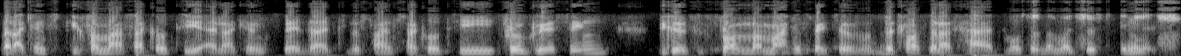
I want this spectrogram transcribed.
but I can speak from my faculty and I can say that the science faculty progressing because from my perspective, the class that I've had, most of them were just English.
